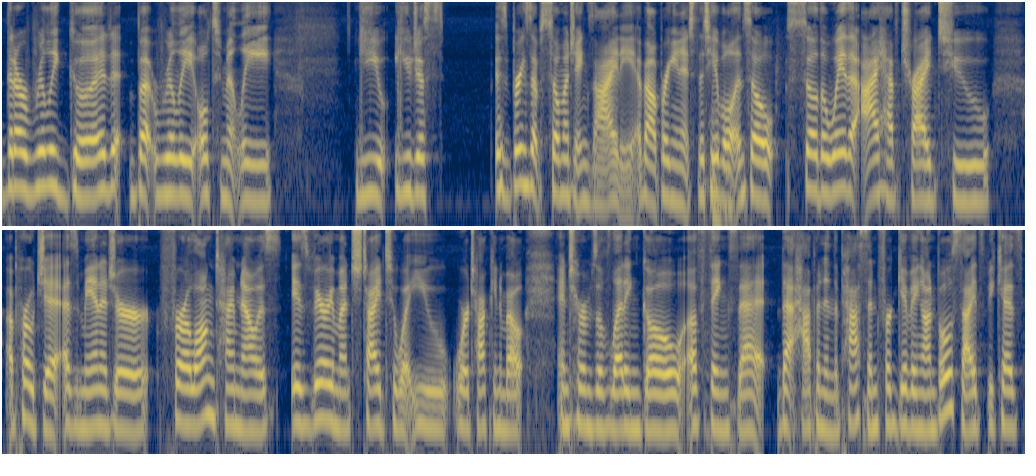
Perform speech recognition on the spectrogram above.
that are really good, but really ultimately, you you just it brings up so much anxiety about bringing it to the table. And so so the way that I have tried to approach it as a manager for a long time now is is very much tied to what you were talking about in terms of letting go of things that that happened in the past and forgiving on both sides because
